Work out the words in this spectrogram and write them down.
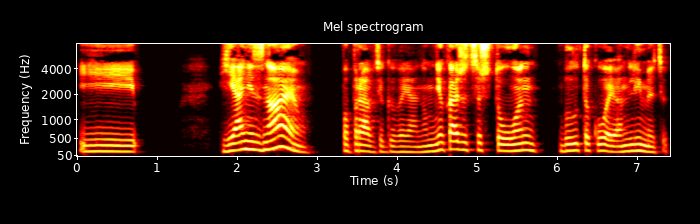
И я не знаю, по правде говоря, но мне кажется, что он был такой unlimited,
